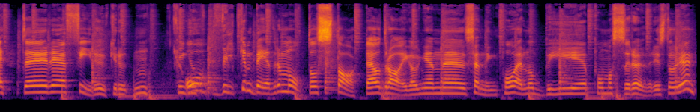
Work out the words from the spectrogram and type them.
etter eh, fire uker uten. Og hvilken bedre måte å starte og dra i gang en eh, sending på enn å by på masse røverhistorier?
